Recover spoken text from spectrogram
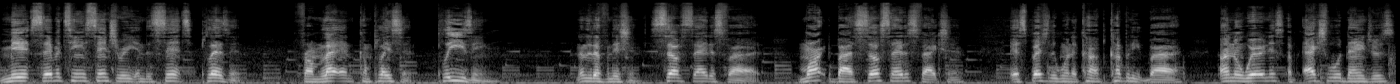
Mid 17th century in the sense pleasant, from Latin complacent, pleasing. Another definition self satisfied, marked by self satisfaction, especially when accompanied by unawareness of actual dangers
